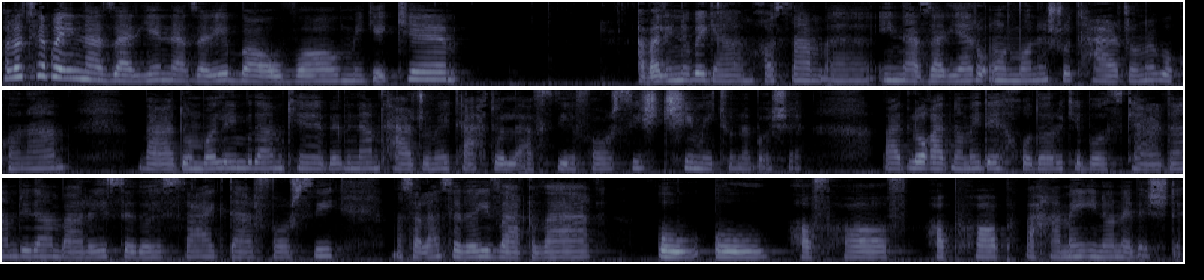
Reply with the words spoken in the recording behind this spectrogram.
حالا طبق این نظریه نظریه باو میگه که اول اینو بگم خواستم این نظریه رو عنوانش رو ترجمه بکنم. و دنبال این بودم که ببینم ترجمه تحت لفظی فارسیش چی می‌تونه باشه. بعد لغتنامه ده خدا رو که باز کردم دیدم برای صدای سگ در فارسی مثلا صدای وق وق او او هاف هاف هاپ هاپ و همه اینا نوشته.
